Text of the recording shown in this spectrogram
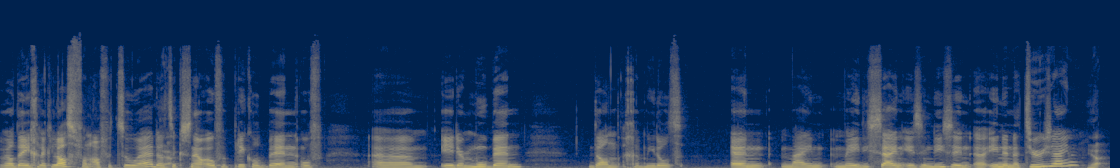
wel degelijk last van af en toe, hè, dat Ja. ik snel overprikkeld ben of ehm, eerder moe ben dan gemiddeld. En mijn medicijn is in die zin eh, in de natuur zijn. Ja.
